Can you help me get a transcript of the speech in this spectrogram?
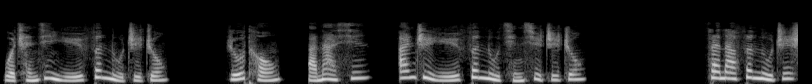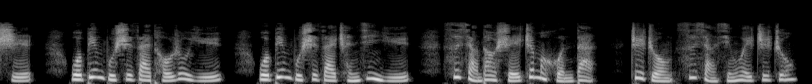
我沉浸于愤怒之中，如同把那心安置于愤怒情绪之中。在那愤怒之时，我并不是在投入于，我并不是在沉浸于思想到谁这么混蛋。这种思想行为之中，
